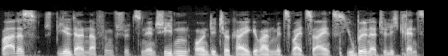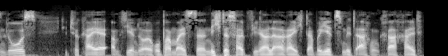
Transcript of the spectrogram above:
war das Spiel dann nach fünf Schützen entschieden und die Türkei gewann mit 2 zu 1. Jubel natürlich grenzenlos. Die Türkei amtierende Europameister nicht das Halbfinale erreicht, aber jetzt mit Ach und Krach halt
